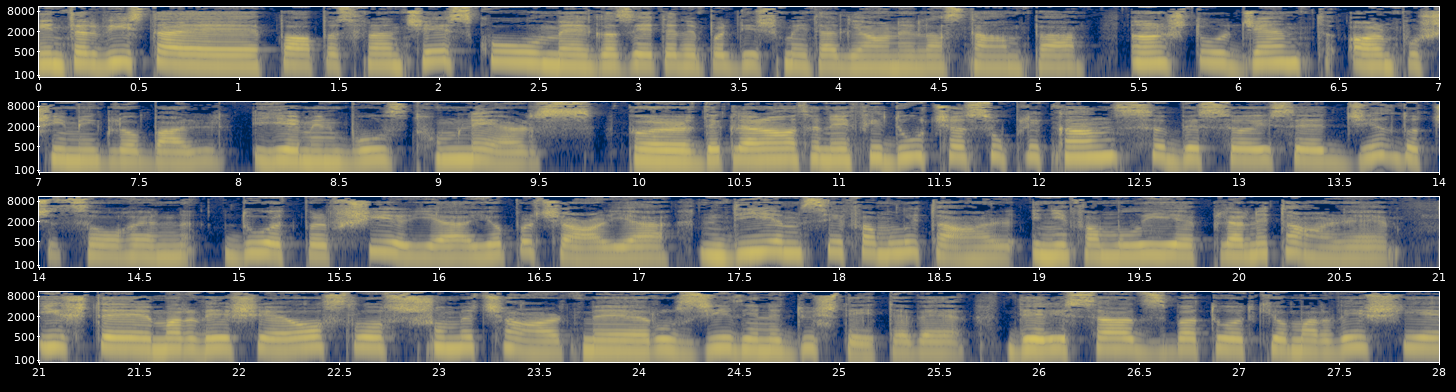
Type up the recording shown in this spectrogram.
Intervista e Papës Francesku me gazetën e përditshme italiane La Stampa. Është urgjent armëpushimi global. Jemi në buzë të humnerës. Për deklaratën e Fiducia Supplicans besoj se gjithë do të qetësohen. Duhet përfshirja, jo përçarja. Ndihem si famullitar i një famullie planetare. Ishte marrëveshja e Oslos shumë e qartë me rrugëzgjidhjen e dy shteteve. Derisa të zbatohet kjo marrëveshje,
